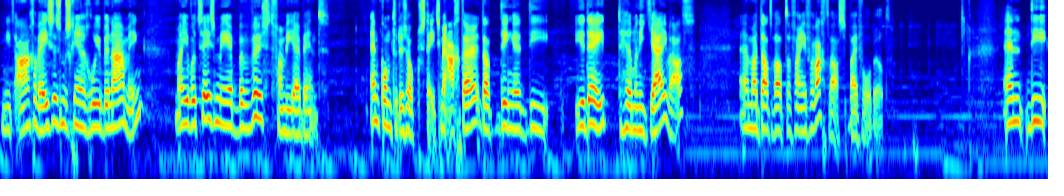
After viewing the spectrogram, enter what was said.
niet aangewezen is misschien een goede benaming. Maar je wordt steeds meer bewust van wie jij bent. En komt er dus ook steeds meer achter dat dingen die je deed helemaal niet jij was. Eh, maar dat wat er van je verwacht was, bijvoorbeeld. En die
